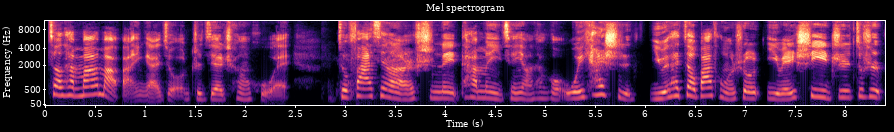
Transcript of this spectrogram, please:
叫他妈妈吧，应该就直接称呼为，就发现了是那他们以前养条狗。我一开始以为他叫八筒的时候，以为是一只就是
